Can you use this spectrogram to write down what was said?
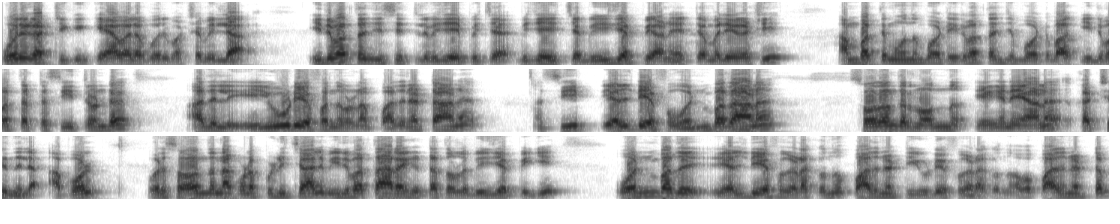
ഒരു കക്ഷിക്കും കേവല ഭൂരിപക്ഷമില്ല. ഇരുപത്തഞ്ച് സീറ്റിൽ വിജയിപ്പിച്ച വിജയിച്ച ബി ജെ പിയാണ് ഏറ്റവും വലിയ കക്ഷി. അമ്പത്തിമൂന്നും പോയിട്ട് ഇരുപത്തഞ്ചും പോയിട്ട് ബാക്കി ഇരുപത്തെട്ട് സീറ്റുണ്ട്. അതിൽ യു ഡി എഫ് എന്ന് പറഞ്ഞാൽ പതിനെട്ടാണ്. സി എൽ ഡി എഫ് ഒൻപതാണ്. സ്വതന്ത്രൻ ഒന്ന് എങ്ങനെയാണ് കക്ഷി നില? അപ്പോൾ ഒരു സ്വതന്ത്രനെ കൂടെ പിടിച്ചാലും ഇരുപത്തി ആറേ കിട്ടത്തുള്ളൂ ബി ജെ പിക്ക്. ഒൻപത് എൽ ഡി എഫ് കിടക്കുന്നു പതിനെട്ട് യു ഡി എഫ് കിടക്കുന്നു. അപ്പോൾ പതിനെട്ടും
